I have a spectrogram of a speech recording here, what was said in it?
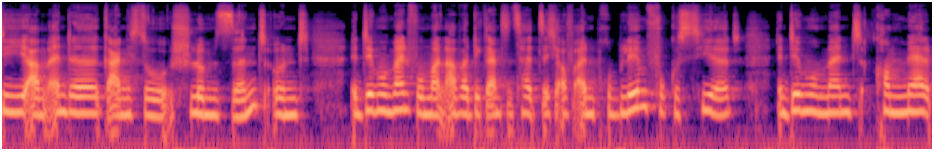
die am Ende gar nicht so schlimm sind. Und in dem Moment, wo man aber die ganze Zeit sich auf ein Problem fokussiert, in dem Moment kommen mehr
